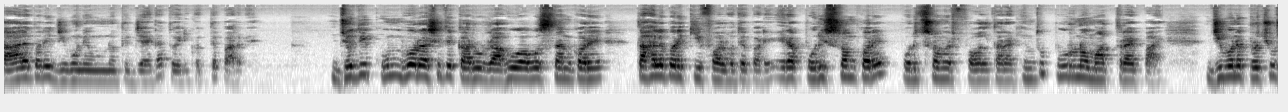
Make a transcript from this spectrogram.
তাহলে পরে জীবনে উন্নতির জায়গা তৈরি করতে পারবে। যদি কুম্ভ রাশিতে কারুর রাহু অবস্থান করে, তাহলে পরে কি ফল হতে পারে? এরা পরিশ্রম করে, পরিশ্রমের ফল তারা কিন্তু পূর্ণ মাত্রায় পায়। জীবনে প্রচুর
